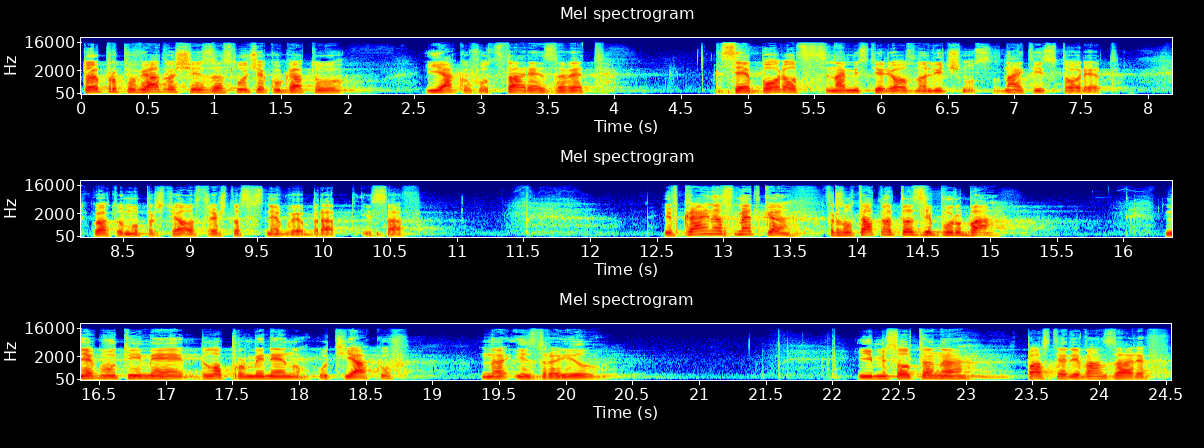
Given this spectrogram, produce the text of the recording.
Той проповядваше за случая, когато Яков от Стария Завет се е борил с една мистериозна личност. Знаете историята, когато му предстояла среща с неговия брат Исав. И в крайна сметка, в резултат на тази борба, неговото име е било променено от Яков на Израил. И мисълта на пастир Иван Зарев,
